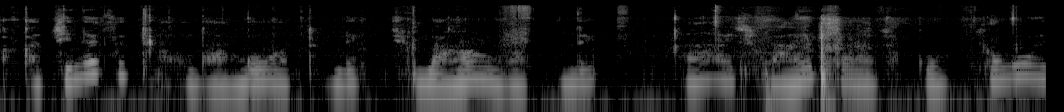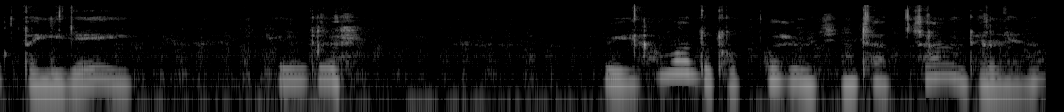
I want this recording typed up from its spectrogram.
아까 진했을 때가 더 나은 것 같은데 지금 망한 것 같은데. 아 지금 망했다 자꾸 성공했다 이래. 힘들게. 위 한번 더 덮어주면 진짜 짱 될래나?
